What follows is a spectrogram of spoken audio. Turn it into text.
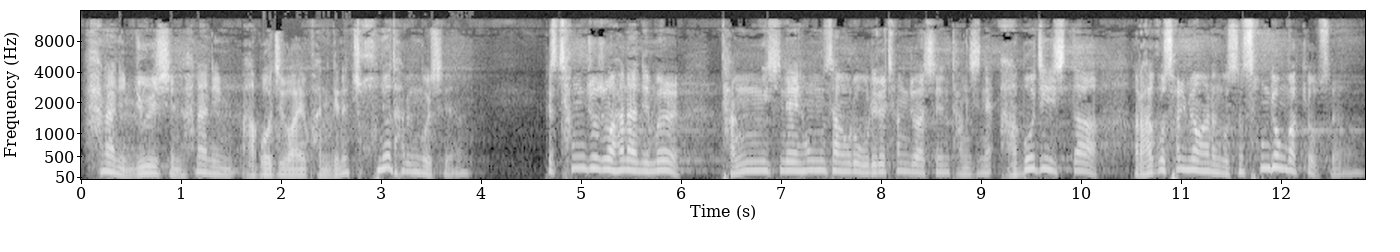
하나님, 유일신, 하나님 아버지와의 관계는 전혀 다른 것이에요. 그래서 창조주 하나님을 당신의 형상으로 우리를 창조하신 당신의 아버지이시다라고 설명하는 것은 성경밖에 없어요.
